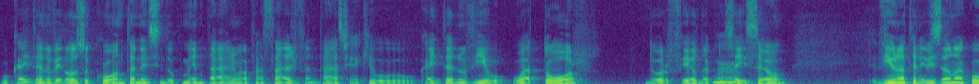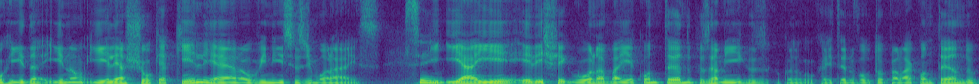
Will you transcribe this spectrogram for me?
o Caetano Veloso conta nesse documentário uma passagem fantástica que o Caetano viu o ator do Orfeu da Conceição, hum. Viu na televisão na corrida e não e ele achou que aquele era o Vinícius de Moraes. Sim. E, e aí ele chegou na Bahia contando para os amigos, o Caetano voltou para lá contando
